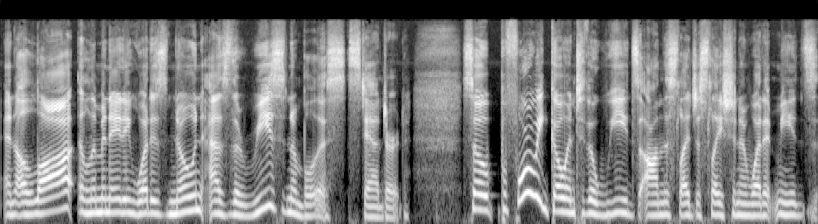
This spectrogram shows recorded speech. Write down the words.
and a law eliminating what is known as the reasonableness standard. So, before we go into the weeds on this legislation and what it means,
